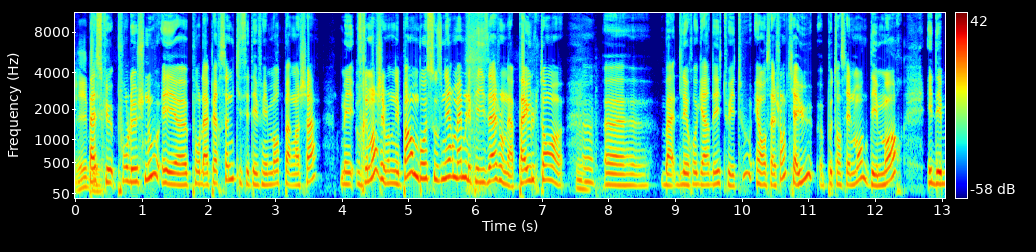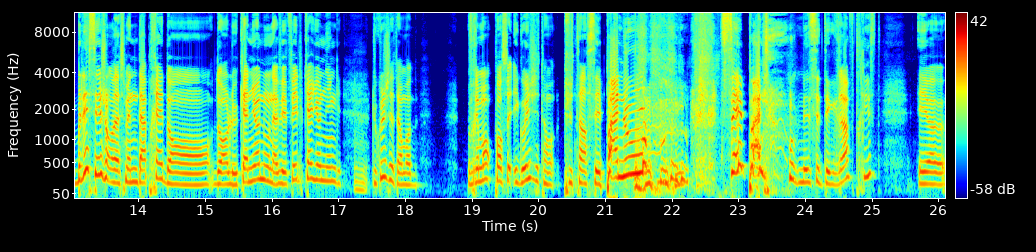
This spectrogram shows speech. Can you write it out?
Eh ben, Parce que pour le genou et euh, pour la personne qui s'était fait morte par un chat, mais vraiment, j'en ai pas un beau souvenir. Même les paysages, on n'a pas eu le temps euh, Mm. euh, bah, de les regarder, tout et tout. Et en sachant qu'il y a eu euh, potentiellement des morts et des blessés, genre la semaine d'après, dans, dans le canyon où on avait fait le canyoning. Mm. Du coup, j'étais en mode. Vraiment, pensée égoïste, j'étais en mode putain, c'est pas nous C'est pas nous Mais c'était grave triste. Et euh,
